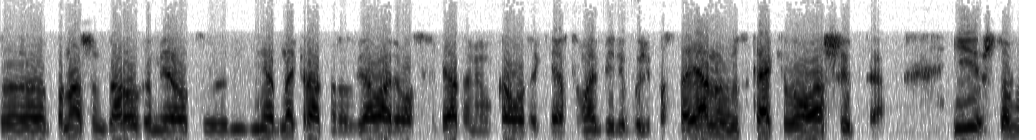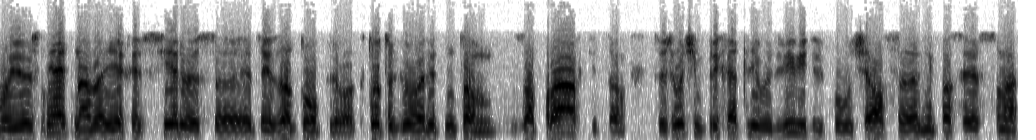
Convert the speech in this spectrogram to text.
э, по нашим дорогам, я вот неоднократно разговаривал с ребятами, у кого такие автомобили были, постоянно выскакивала ошибка. И чтобы ее снять, надо ехать в сервис, э, это из-за топлива. Кто-то говорит, ну там, заправки там. То есть очень прихотливый двигатель получался непосредственно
